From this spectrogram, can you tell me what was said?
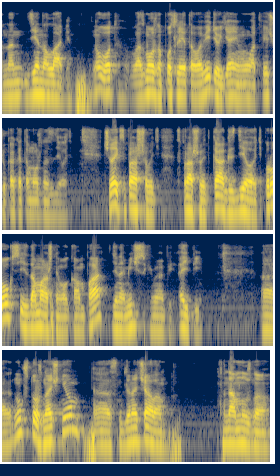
на Денолабе. Ну вот, возможно, после этого видео я ему отвечу, как это можно сделать. Человек спрашивает, спрашивает как сделать прокси из домашнего компа с динамическим IP. А, ну что ж, начнем. А, для начала нам нужно,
